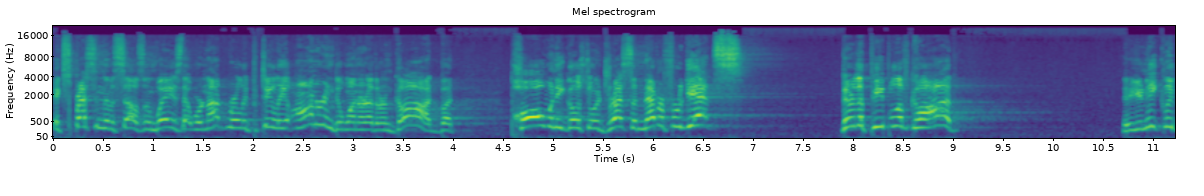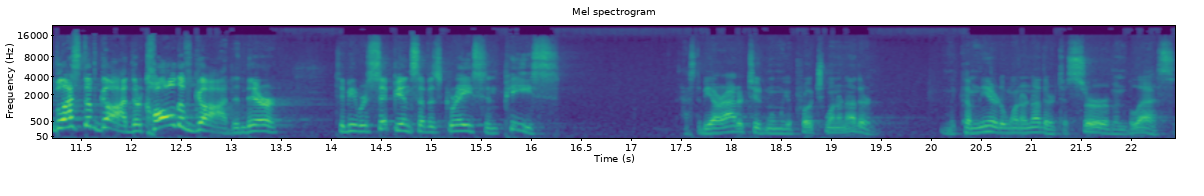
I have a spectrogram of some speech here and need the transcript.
expressing themselves in ways that were not really particularly honoring to one another and God, but Paul, when he goes to address them, never forgets. They're the people of God. They're uniquely blessed of God. They're called of God, and they're to be recipients of his grace and peace. It has to be our attitude when we approach one another. When we come near to one another to serve and bless.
